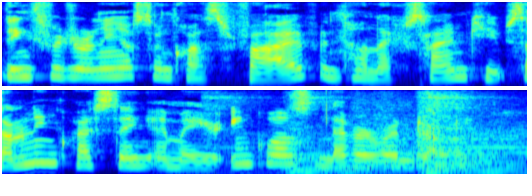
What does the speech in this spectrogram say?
Thanks for joining us on Quest for Five. Until next time, keep summoning, questing, and may your inkwells never run dry.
